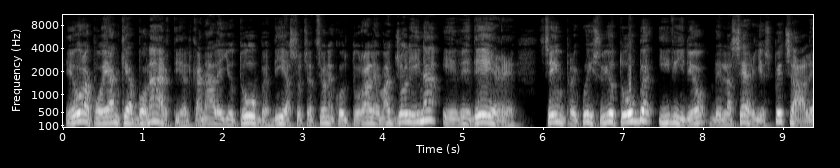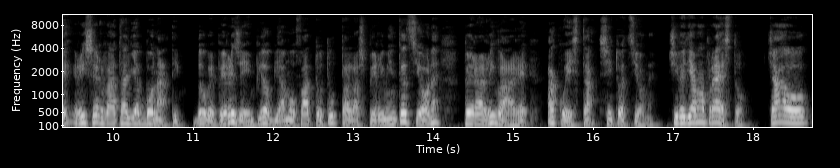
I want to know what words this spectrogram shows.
e ora puoi anche abbonarti al canale YouTube di Associazione Culturale Maggiolina e vedere sempre qui su YouTube i video della serie speciale riservata agli abbonati, dove per esempio abbiamo fatto tutta la sperimentazione per arrivare a questa situazione. Ci vediamo presto, ciao!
